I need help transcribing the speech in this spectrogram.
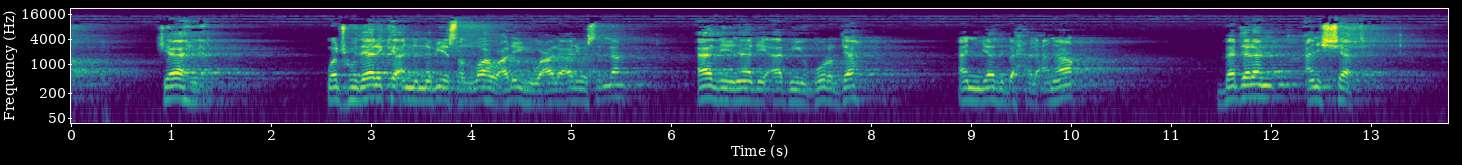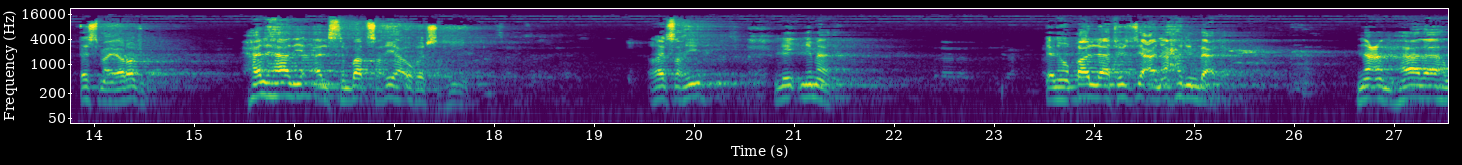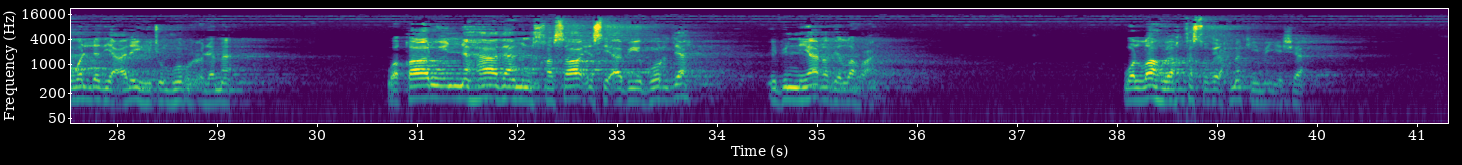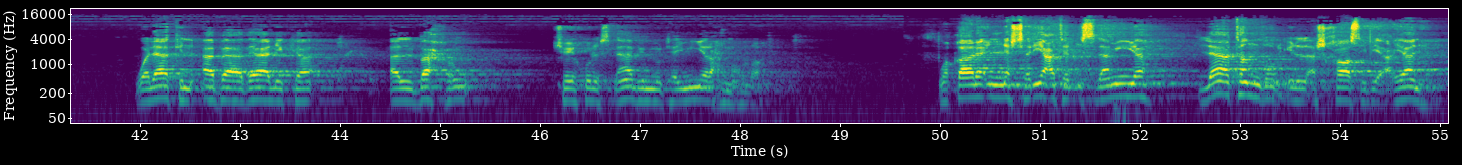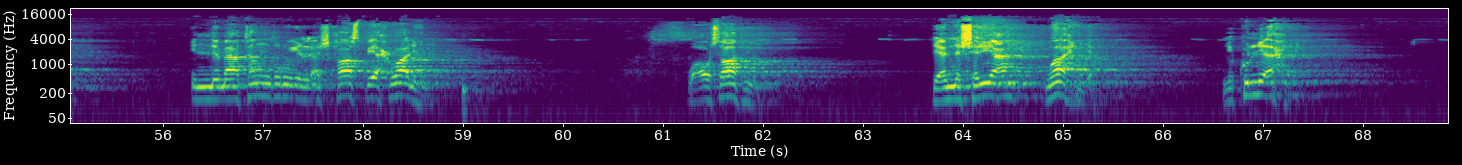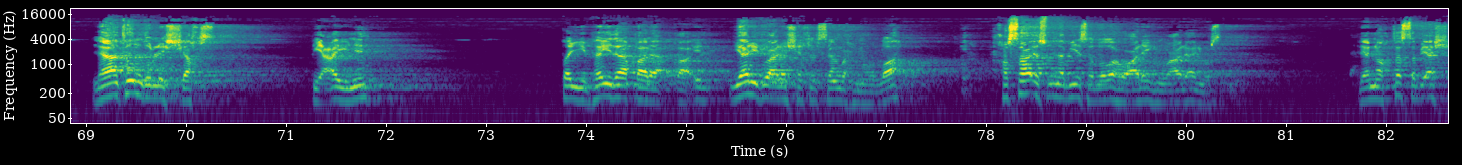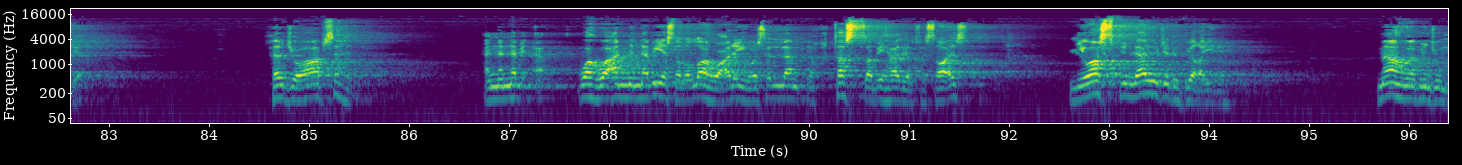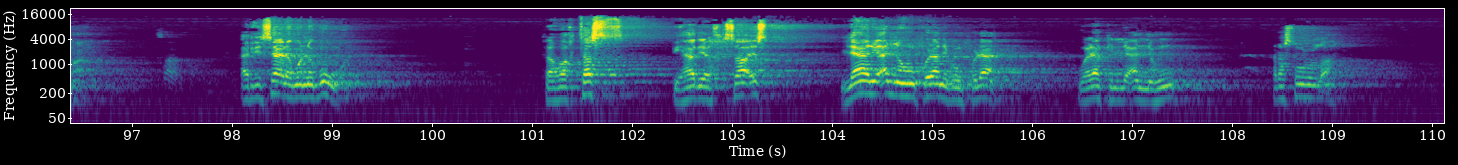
جاهلا. وجه ذلك أن النبي صلى الله عليه وعلى آله وسلم أذن لأبي بردة أن يذبح العناق بدلا عن الشاة. اسمع يا رجل هل هذه الاستنباط صحيح أو غير صحيح غير صحيح؟ لماذا؟ لأنه قال لا تجزع عن أحد بعده نعم هذا هو الذي عليه جمهور العلماء. وقالوا إن هذا من خصائص أبي بردة ابن نيار رضي الله عنه. والله يختص برحمته من يشاء. ولكن أبى ذلك البحر شيخ الإسلام ابن تيمية رحمه الله. وقال إن الشريعة الإسلامية لا تنظر إلى الأشخاص بأعيانهم إنما تنظر إلى الأشخاص بأحوالهم وأوصافهم لأن الشريعة واحدة لكل أحد. لا تنظر للشخص بعينه. طيب فإذا قال قائل يرد على شيخ الإسلام رحمه الله خصائص النبي صلى الله عليه وعلى آله وسلم لأنه اختص بأشياء. فالجواب سهل. أن النبي وهو أن النبي صلى الله عليه وسلم اختص بهذه الخصائص لوصف لا يوجد في غيره. ما هو ابن جمعة؟ الرسالة والنبوة. فهو اختص بهذه الخصائص لا لأنه فلان ابن فلان ولكن لأنه رسول الله.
